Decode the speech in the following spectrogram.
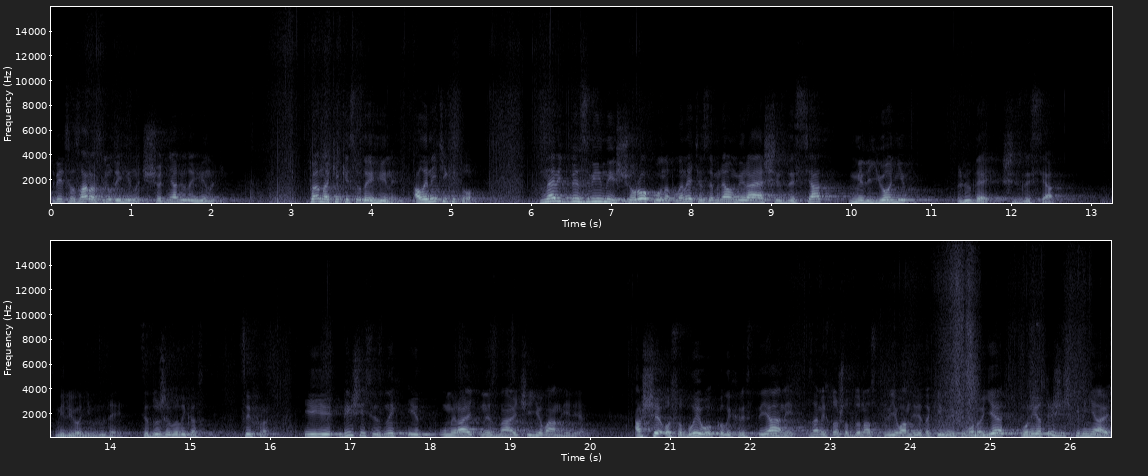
Дивіться, зараз люди гинуть, щодня люди гинуть. Певна кількість людей гине. Але не тільки то. Навіть без війни щороку на планеті Земля вмирає 60 мільйонів людей. 60 мільйонів людей. Це дуже велика цифра. І більшість із них і умирають, не знаючи Євангелія. А ще особливо, коли християни, замість того, щоб доносити Євангеліє таким, яке воно є, вони його трішечки міняють.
